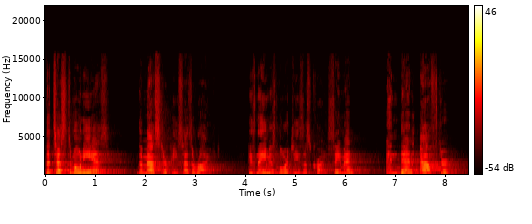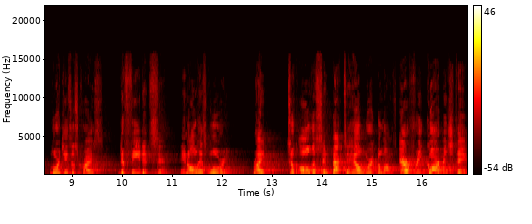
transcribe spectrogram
The testimony is the masterpiece has arrived. His name is Lord Jesus Christ. Amen. And then after Lord Jesus Christ defeated sin in all his glory, right? Took all the sin back to hell where it belongs. Every garbage thing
